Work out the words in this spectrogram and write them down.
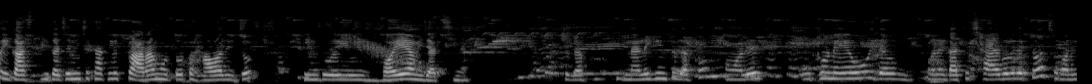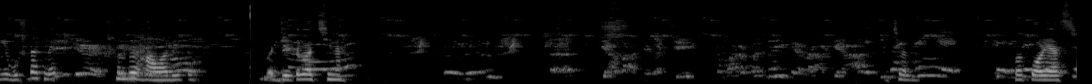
ওই গাছ, গাছের নিচে থাকলে একটু আরাম হতো, একটু হাওয়া দিত। কিন্তু ওই ভয়ে আমি যাচ্ছি না। তো দেখো নালে কিন্তু দেখো, আমাদের উঠোনে ওই দেখো মানে গাছের ছায়াগুলো দেখতে পাচ্ছ? ওখানে গিয়ে বসে থাকলে সুন্দর হাওয়া দিত। যেতে পারছি না। চলো পরে আসছি।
